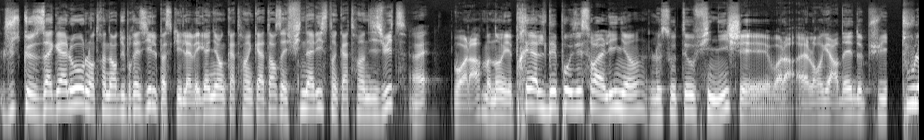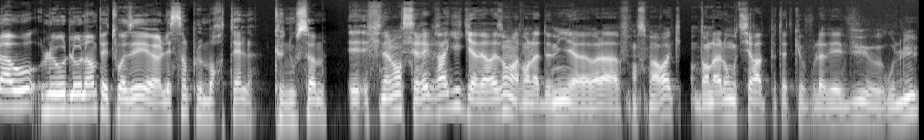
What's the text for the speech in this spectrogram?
juste que Zagallo, l'entraîneur du Brésil, parce qu'il avait gagné en 94 et finaliste en 98. Ouais. Voilà, maintenant il est prêt à le déposer sur la ligne, hein, le sauter au finish, et voilà, à le regarder depuis tout là-haut, le haut de l'Olympe, et toiser euh, les simples mortels que nous sommes. Et finalement, c'est Regragui qui avait raison avant la demi, euh, voilà, France-Maroc. Dans la longue tirade, peut-être que vous l'avez vu euh, ou lu,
